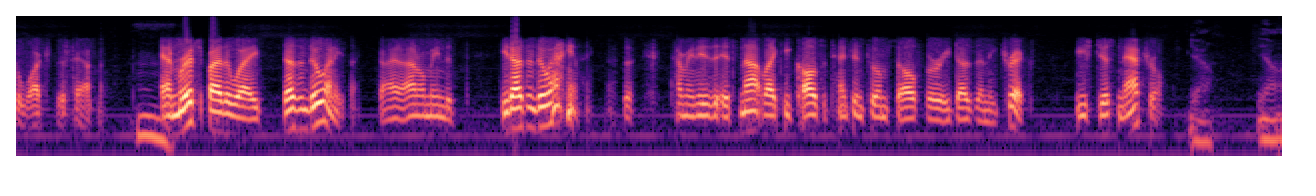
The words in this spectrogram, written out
to watch this happen. Hmm. And Moritz, by the way, doesn't do anything. I, I don't mean that he doesn't do anything. I mean, it's not like he calls attention to himself or he does any tricks. He's just natural. Yeah, yeah.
